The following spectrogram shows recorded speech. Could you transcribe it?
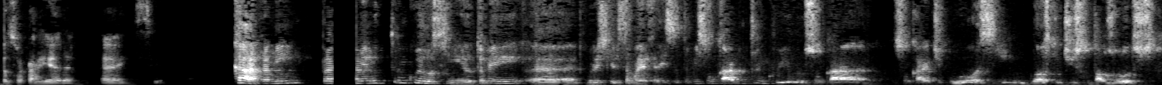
Da sua carreira, é, em si. Cara, para mim, pra mim é muito tranquilo, assim. Eu também, é, por isso que eles são uma referência, eu também sou um cara muito tranquilo, eu sou um cara, sou um cara de boa, assim, gosto de escutar os outros.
